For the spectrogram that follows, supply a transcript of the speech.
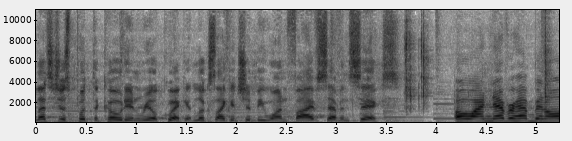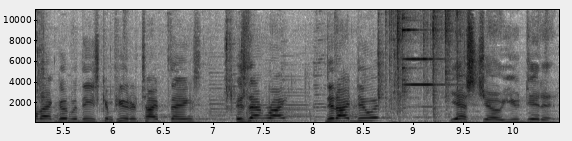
Let's just put the code in real quick. It looks like it should be 1576. Oh, I never have been all that good with these computer type things. Is that right? Did I do it? Yes, Joe, you did it.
